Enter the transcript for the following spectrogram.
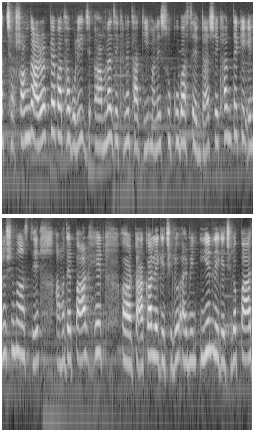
আচ্ছা সঙ্গে আরও একটা কথা বলি, যে আমরা যেখানে থাকি মানে সুকুবা সেন্টার, সেখান থেকে এনোসীমা আসতে আমাদের পার হেড টাকা লেগেছিল, আই মিন ইয়েন লেগেছিল পাঁচ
